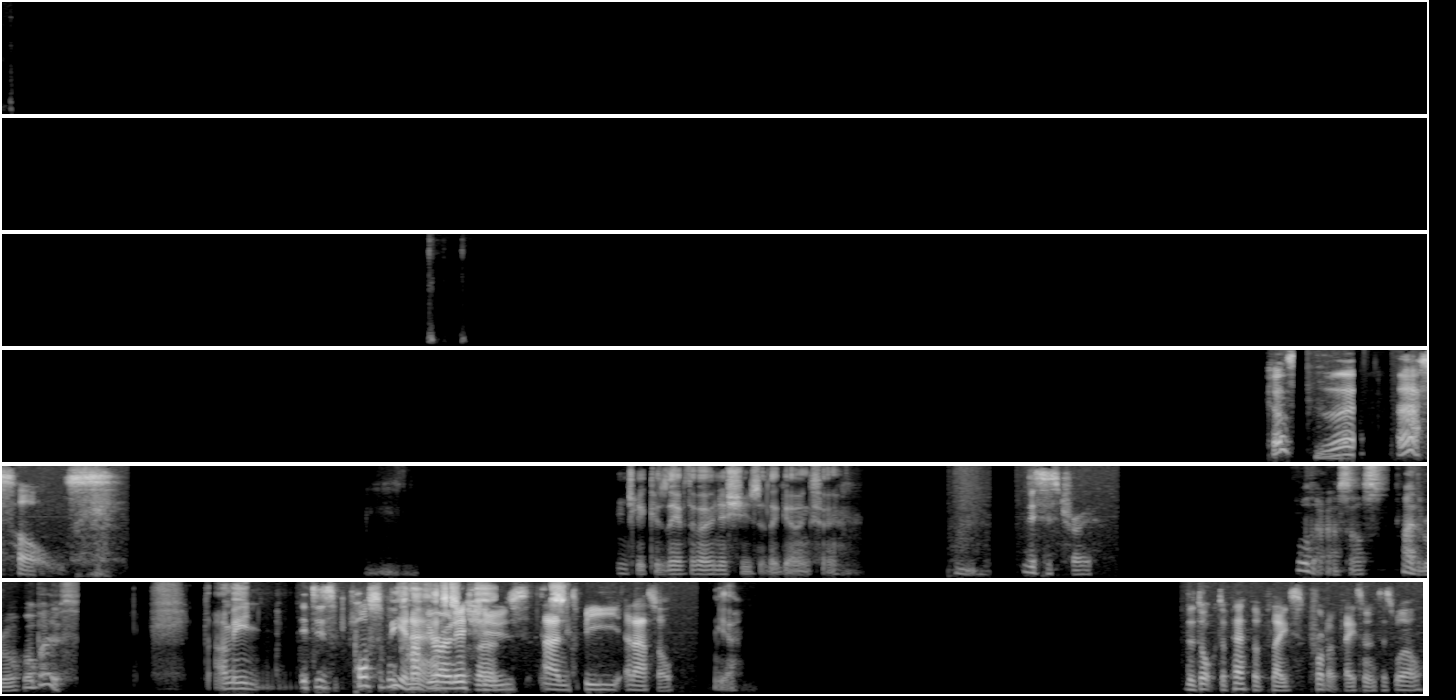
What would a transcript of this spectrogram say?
Mm-hmm. they're assholes. Usually because they have their own issues that they're going through. Hmm. This is true. Or they're assholes. Either or, or both. I mean, It is possible Be to an have your own issues and be an asshole. yeah. The Dr. Pepper place product placement as well.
